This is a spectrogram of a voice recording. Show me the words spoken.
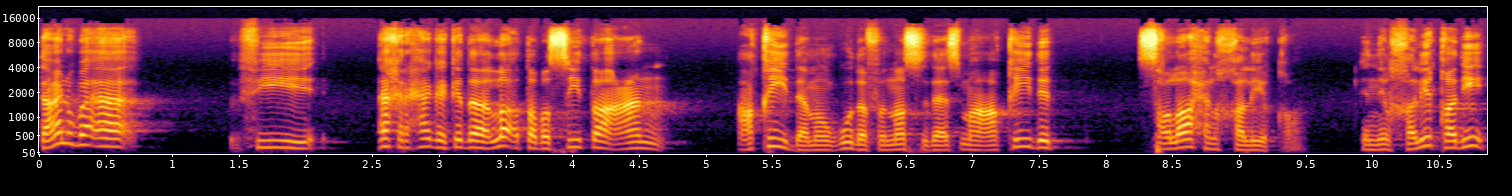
تعالوا بقى في آخر حاجة كده لقطة بسيطة عن عقيدة موجودة في النص ده اسمها عقيدة صلاح الخليقة. إن الخليقة دي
